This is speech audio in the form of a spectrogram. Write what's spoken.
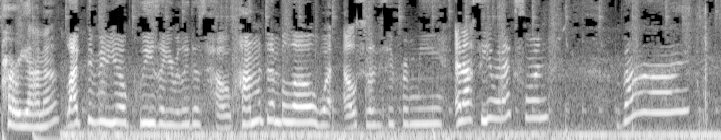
Periana. Like the video, please. Like it really does help. Comment down below what else you'd like to see from me. And I'll see you in the next one. Bye.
